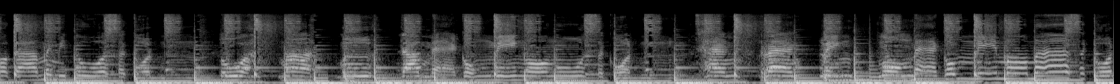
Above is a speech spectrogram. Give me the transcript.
กอกาไม่มีตัวสะกด ตัวมามือดาแม่กงมีงองูสะกด แทงแรงปลิงงงแม่ก็มีมอมาสะกด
